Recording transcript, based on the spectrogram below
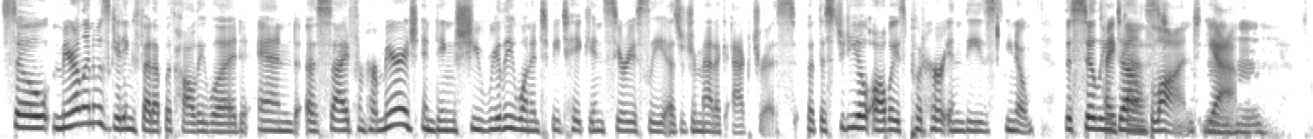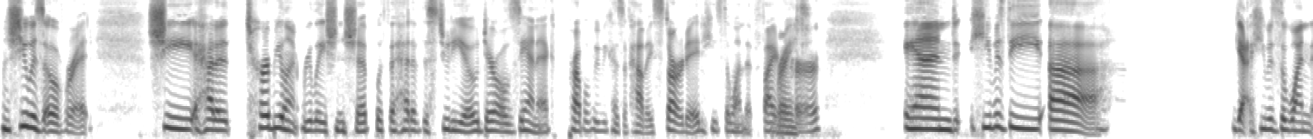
So Marilyn was getting fed up with Hollywood, and aside from her marriage ending, she really wanted to be taken seriously as a dramatic actress. But the studio always put her in these, you know, the silly, dumb Typecast. blonde. Yeah. Mhm. And she was over it. She had a turbulent relationship with the head of the studio, Darryl Zanuck, probably because of how they started. He's the one that fired Right. her. And he was the uh yeah, he was the one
